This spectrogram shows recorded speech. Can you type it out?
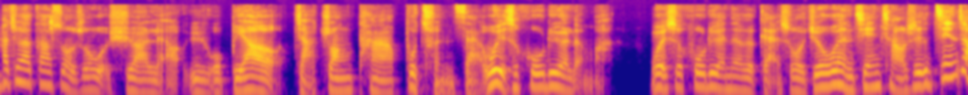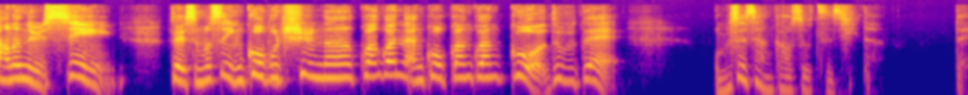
他就在告诉我说，我需要疗愈，我不要假装它不存在，我也是忽略了嘛。我也是忽略那个感受，我觉得我很坚强，我是一个坚强的女性。对，什么事情过不去呢？关关难过关关过，对不对？我们是这样告诉自己的。对，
